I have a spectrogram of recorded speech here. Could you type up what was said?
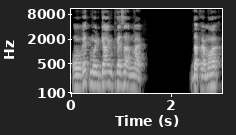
au rythme où il gagne présentement, d'après moi,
